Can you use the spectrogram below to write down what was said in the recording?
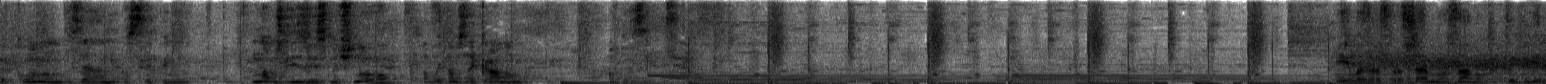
беконом, зелені посипані. Нам злізує смачного, а ви там за екраном облизуєтеся. І ми зараз вирушаємо замок Тивін.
